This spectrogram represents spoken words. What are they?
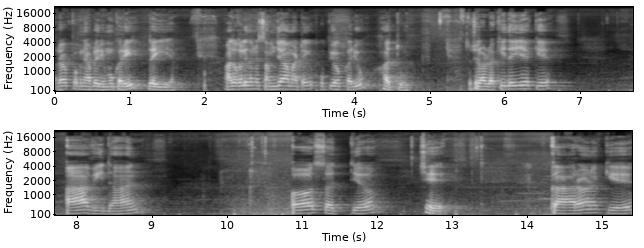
રફ પગને આપણે રિમૂવ કરી દઈએ. આ તો ખાલી તમને સમજાવવા માટે ઉપયોગ કર્યું હતું. તો ચલો આપણે લખી દઈએ કે આ વિધાન અસત્ય છે. કારણ કે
